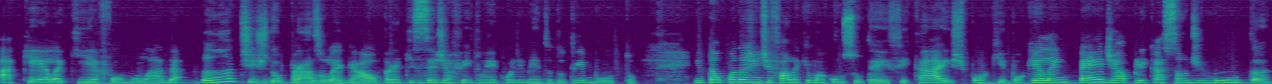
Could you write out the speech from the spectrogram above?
aquela que é formulada antes do prazo legal para que seja feito o recolhimento do tributo. Então, quando a gente fala que uma consulta é eficaz, por quê? Porque ela impede a aplicação de multa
